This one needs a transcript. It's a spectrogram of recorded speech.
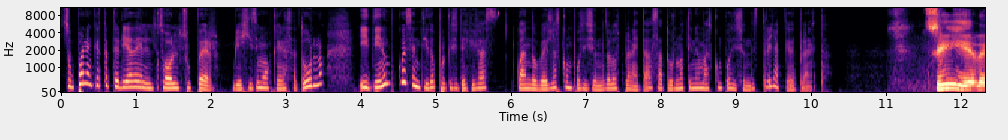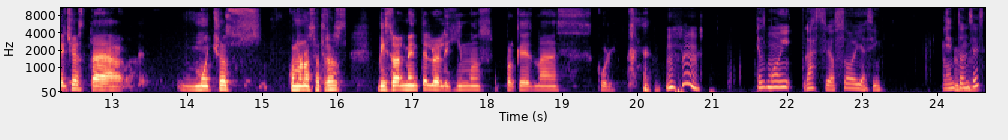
supone que esta teoría del sol súper viejísimo que era Saturno. Y tiene un poco de sentido porque si te fijas, cuando ves las composiciones de los planetas, Saturno tiene más composición de estrella que de planeta. Sí, de hecho hasta muchos, como nosotros visualmente lo elegimos porque es más cool. Es muy gaseoso y así. Entonces,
